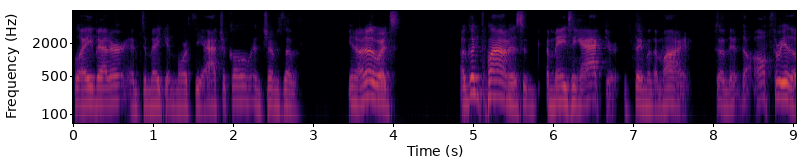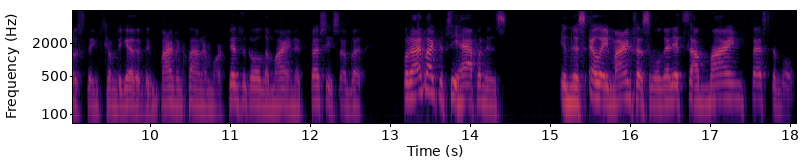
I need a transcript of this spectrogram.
play better and to make it more theatrical in terms of, You know, in other words, a good clown is an amazing actor. The same with the mime. So the, all three of those things come together. The mime and clown are more physical, the mime especially so. But what I'd like to see happen is in this LA Mime Festival that it's a mime festival.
